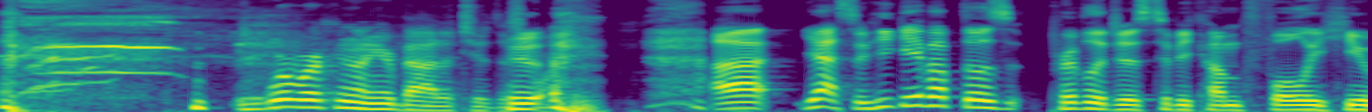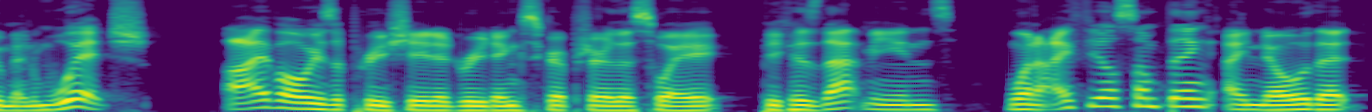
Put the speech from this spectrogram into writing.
We're working on your attitude this morning. Uh, yeah, so he gave up those privileges to become fully human, which I've always appreciated reading scripture this way because that means when I feel something, I know that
